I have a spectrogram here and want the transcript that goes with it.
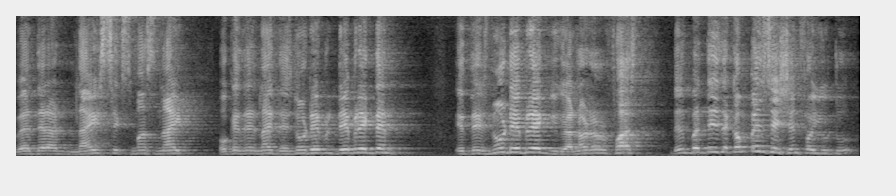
where there are night, six months night. Okay, there's night, there's no day, daybreak then. If there's no daybreak, you are not allowed to fast. Then, but there is a compensation for you to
